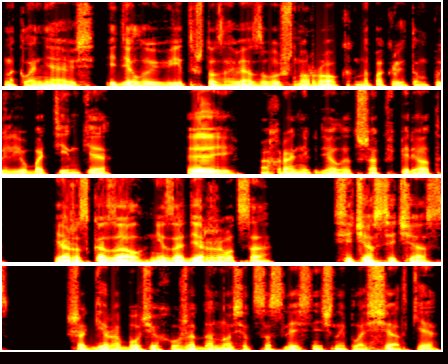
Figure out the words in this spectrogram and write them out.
наклоняюсь и делаю вид, что завязываю шнурок на покрытом пылью ботинке. «Эй!» — охранник делает шаг вперед. «Я же сказал, не задерживаться!» «Сейчас, сейчас!» Шаги рабочих уже доносятся с лестничной площадки.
